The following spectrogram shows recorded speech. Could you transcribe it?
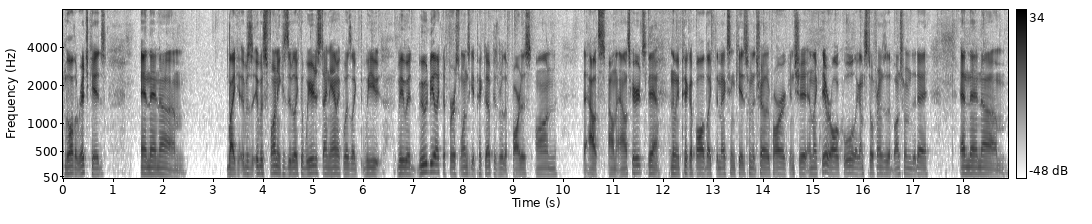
with all the rich kids, and then um like it was it was funny because it was like the weirdest dynamic was like we we would we would be like the first ones to get picked up because we're the farthest on the outs on the outskirts. Yeah. And then we pick up all like the Mexican kids from the trailer park and shit. And like they were all cool. Like I'm still friends with a bunch of them today. And then um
